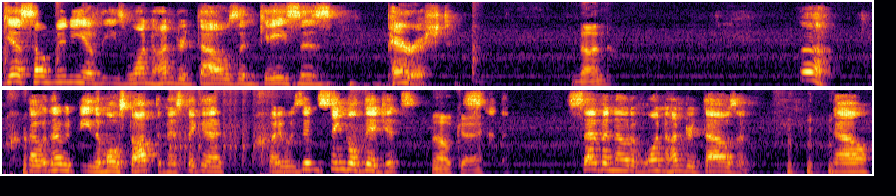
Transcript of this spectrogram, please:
guess how many of these 100,000 cases perished? None. Ah, that would that would be the most optimistic, uh, but it was in single digits. Okay. Seven, seven out of one hundred thousand. now,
